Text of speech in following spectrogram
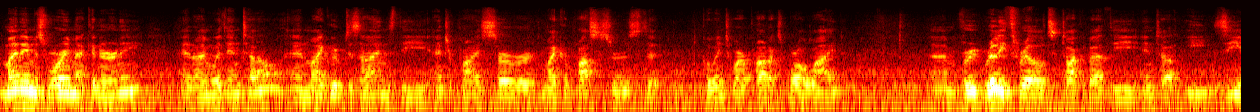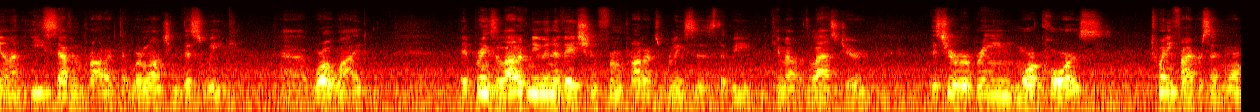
my name is Rory McInerney, and I'm with Intel, and my group designs the enterprise server microprocessors that go into our products worldwide. I'm re really thrilled to talk about the Intel e Xeon E7 product that we're launching this week uh, worldwide. It brings a lot of new innovation from product releases that we came out with last year. This year we're bringing more cores, 25% more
